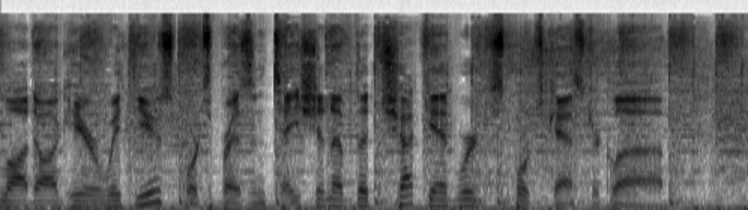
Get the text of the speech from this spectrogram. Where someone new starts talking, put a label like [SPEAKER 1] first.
[SPEAKER 1] Law Dog here with you, sports presentation of the Chuck Edwards Sportscaster Club.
